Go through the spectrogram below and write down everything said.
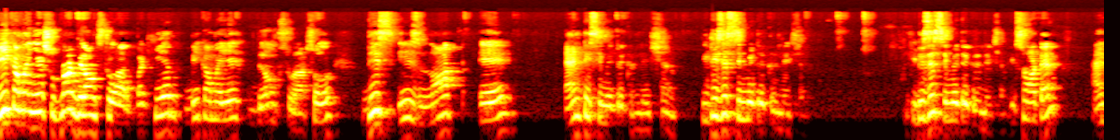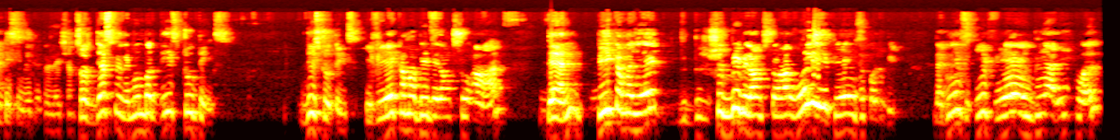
b comma a should not belongs to r but here b comma a belongs to r. So this is not a anti-symmetric relation. It is a symmetric relation. It is a symmetric relation. It's not an anti-symmetric relation. So just remember these two things. These two things. If A comma B belongs to R, then B comma A should be belongs to R only if A is equal to B. That means if A and B are equal,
